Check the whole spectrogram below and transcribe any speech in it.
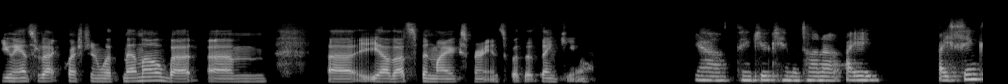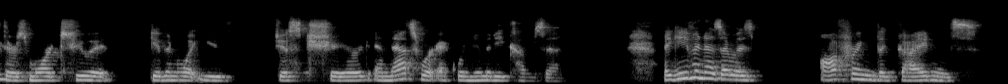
you answer that question with memo, but um, uh, yeah, that's been my experience with it. Thank you. Yeah, thank you, Kamatana. I I think there's more to it given what you've just shared, and that's where equanimity comes in. Like even as I was offering the guidance,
